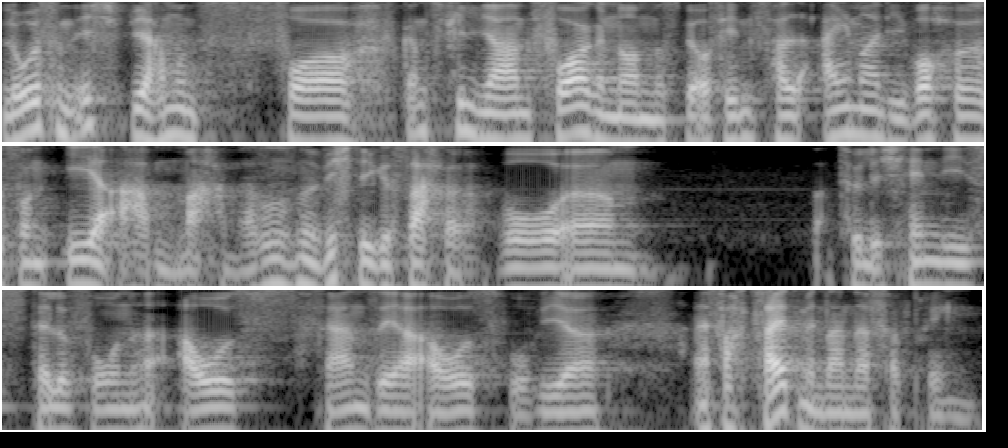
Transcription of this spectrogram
Los und ich, wir haben uns vor ganz vielen Jahren vorgenommen, dass wir auf jeden Fall einmal die Woche so einen Eheabend machen. Das ist eine wichtige Sache, wo ähm, natürlich Handys, Telefone aus, Fernseher aus, wo wir einfach Zeit miteinander verbringen.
